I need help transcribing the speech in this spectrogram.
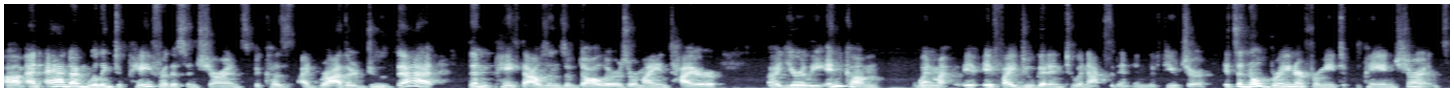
um, and and I'm willing to pay for this insurance because I'd rather do that than pay thousands of dollars or my entire uh, yearly income when my if I do get into an accident in the future. It's a no-brainer for me to pay insurance.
